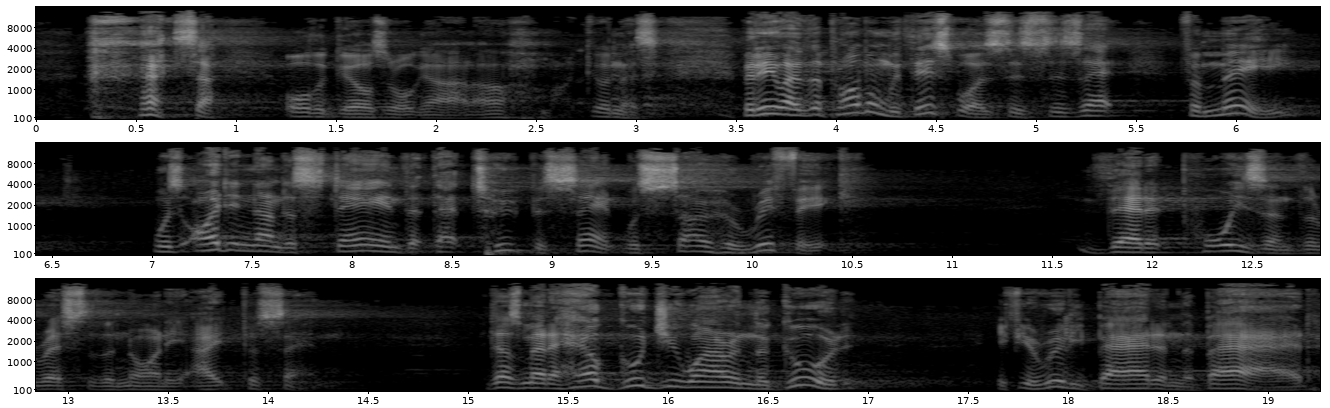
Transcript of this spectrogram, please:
so all the girls are all going, oh my goodness. But anyway, the problem with this was is, is that for me, was I didn't understand that that 2% was so horrific that it poisoned the rest of the 98%. It doesn't matter how good you are in the good, if you're really bad in the bad,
